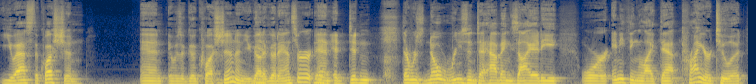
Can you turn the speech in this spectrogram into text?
you ask the question and it was a good question and you got a good answer. And it didn't, there was no reason to have anxiety or anything like that prior to it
